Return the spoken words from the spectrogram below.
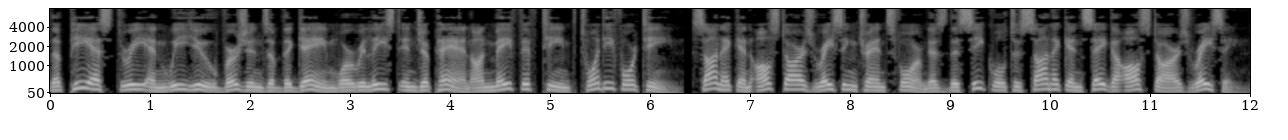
The PS3 and Wii U versions of the game were released in Japan on May 15, 2014. Sonic and All-Stars Racing transformed as the sequel to Sonic and Sega All-Stars Racing,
